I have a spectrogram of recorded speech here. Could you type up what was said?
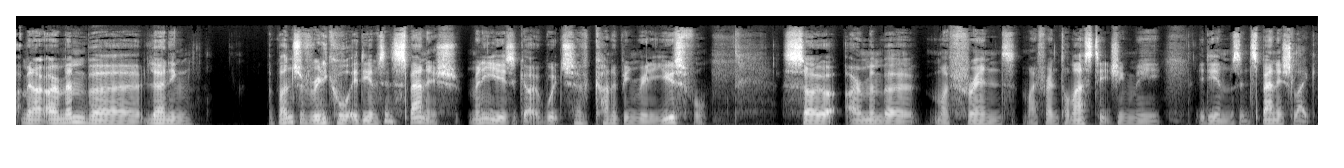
I mean, I, I remember learning a bunch of really cool idioms in Spanish many years ago, which have kind of been really useful. So I remember my friend, my friend Tomás teaching me idioms in Spanish like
